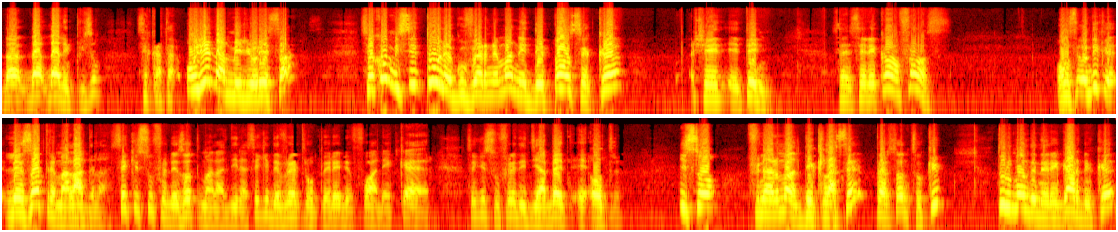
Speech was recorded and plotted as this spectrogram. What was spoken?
dans, les prisons, c'est catastrophique. Au lieu d'améliorer ça, c'est comme si tous les gouvernements ne dépensent que chez Eteni. C'est c'est le cas en France. On, dit que les autres malades, là, ceux qui souffrent des autres maladies, là, ceux qui devraient être opérés de foie, des cœurs, ceux qui souffraient de diabète et autres, ils sont finalement déclassés, personne ne s'occupe, tout le monde ne regarde que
